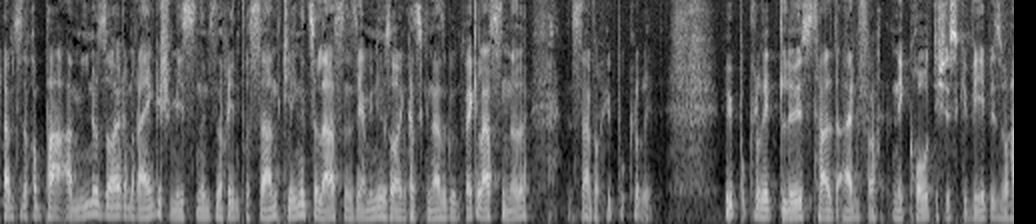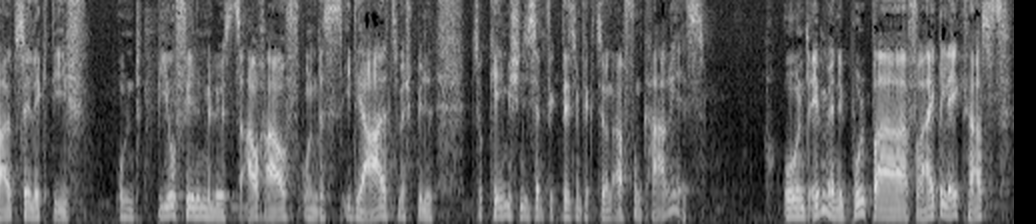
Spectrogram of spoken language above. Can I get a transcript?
Da haben sie noch ein paar Aminosäuren reingeschmissen, um es noch interessant klingen zu lassen. Also die Aminosäuren kannst du genauso gut weglassen, oder? Das ist einfach Hypochlorid. Hypochlorid löst halt einfach nekrotisches Gewebe so halbselektiv und Biofilm löst es auch auf und das ist ideal zum Beispiel zur chemischen Desinfektion auch von Karies. Und eben, wenn du Pulpa freigelegt hast,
